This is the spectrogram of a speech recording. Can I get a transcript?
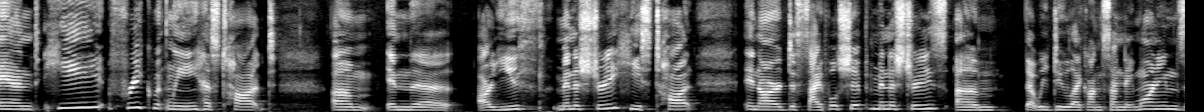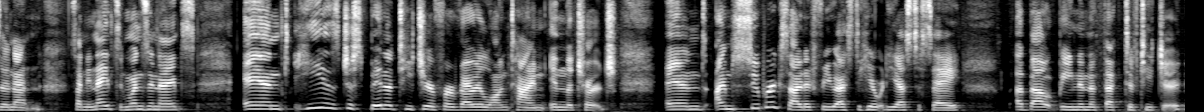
and he frequently has taught um, in the our youth ministry. He's taught in our discipleship ministries. Um, that we do like on Sunday mornings and on Sunday nights and Wednesday nights. And he has just been a teacher for a very long time in the church. And I'm super excited for you guys to hear what he has to say about being an effective teacher.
